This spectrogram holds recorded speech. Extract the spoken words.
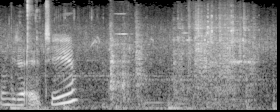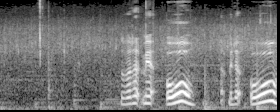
Dann wieder LT. So, was hat mir... Oh! Hat mir da... Oh!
